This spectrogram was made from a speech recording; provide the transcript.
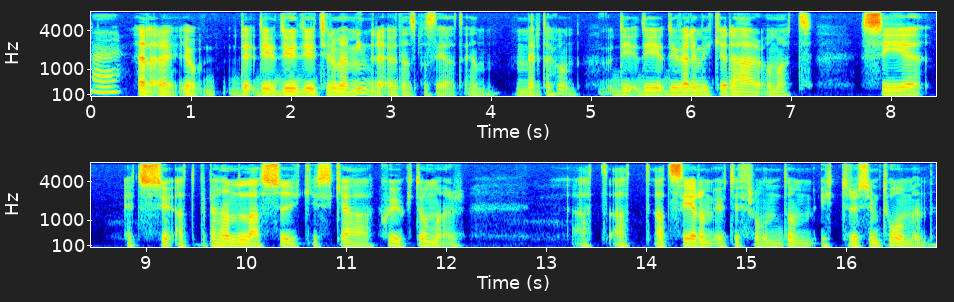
Nej. Eller eh, jo, det, det, det, det är till och med mindre evidensbaserat än meditation. Det, det, det är väldigt mycket det här om att se ett, att behandla psykiska sjukdomar. Att, att, att se dem utifrån de yttre symptomen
